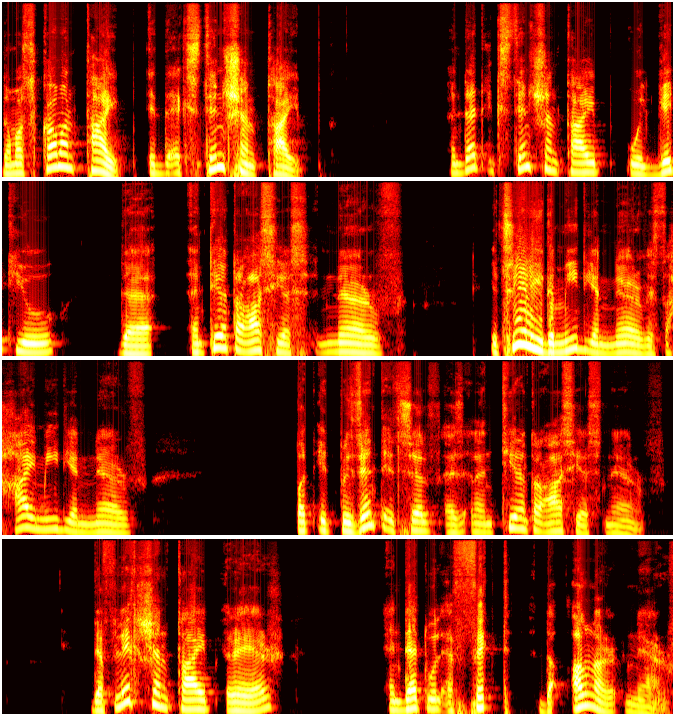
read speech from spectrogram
The most common type is the extension type. And that extension type will get you the anterior interosseous nerve. It's really the median nerve, it's the high median nerve, but it presents itself as an anterior interosseous nerve. The flexion type rare, and that will affect the ulnar nerve.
